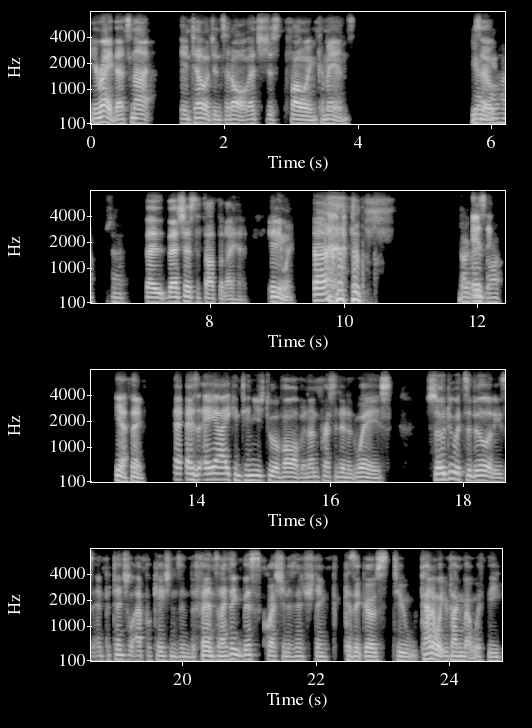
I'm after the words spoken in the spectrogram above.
you're right that's not intelligence at all. That's just following commands. Yeah so 100%. That that's just a thought that i had anyway uh, as, yeah, thanks. As AI continues to evolve in unprecedented ways, so do its abilities and potential applications in defense. And I think this question is interesting because it goes to kind of what you're talking about with the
